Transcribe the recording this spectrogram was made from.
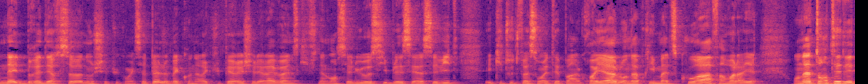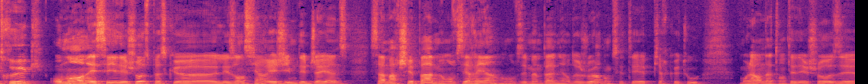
Nate Brederson, ou je sais plus comment il s'appelle, le mec qu'on a récupéré chez les Ravens, qui finalement s'est lui aussi blessé assez vite et qui de toute façon n'était pas incroyable. On a pris Matt Skura. Enfin voilà, on a tenté des trucs. Au moins, on a essayé des choses parce que les anciens régimes des Giants, ça marchait pas, mais on faisait rien. On faisait même pas venir de joueurs, donc c'était pire que tout. Bon, là, on a tenté des choses et,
